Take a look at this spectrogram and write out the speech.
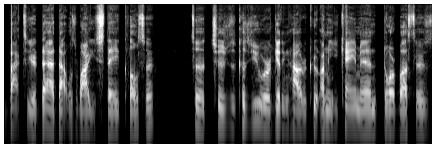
back to your dad. That was why you stayed closer to choose because you were getting highly recruited. I mean, you came in doorbusters.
